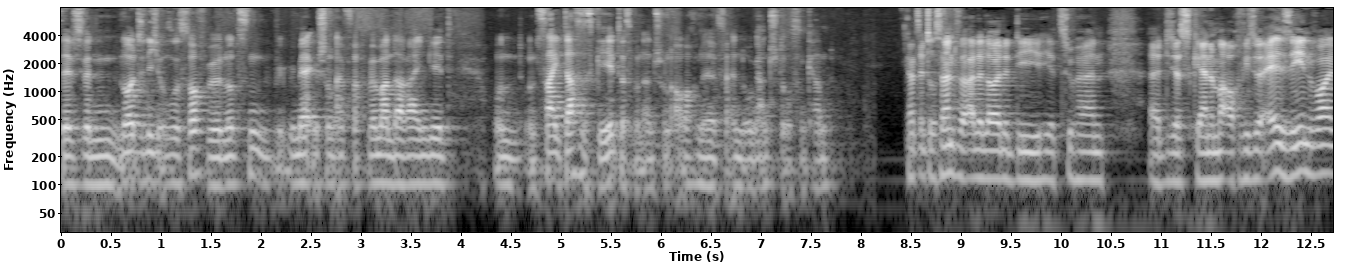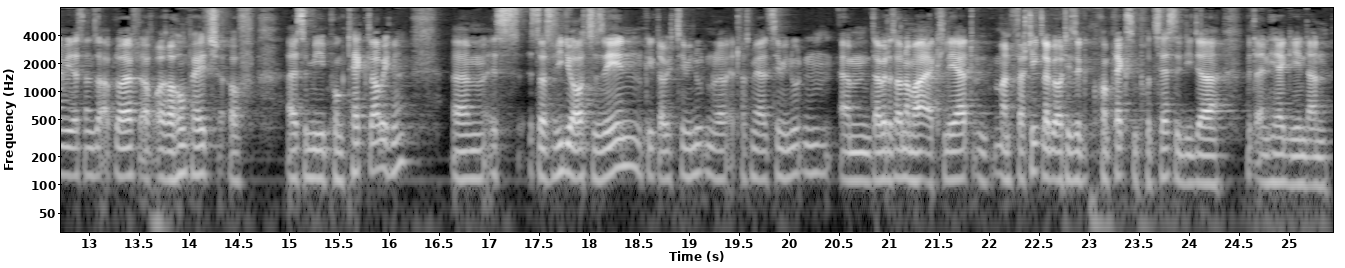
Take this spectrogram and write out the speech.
selbst wenn Leute nicht unsere Software nutzen, wir, wir merken schon einfach, wenn man da reingeht und, und zeigt, dass es geht, dass man dann schon auch eine Veränderung anstoßen kann. Ganz interessant für alle Leute, die hier zuhören, äh, die das gerne mal auch visuell sehen wollen, wie das dann so abläuft. Auf eurer Homepage auf alchemy.tech, glaube ich, ne? ähm, ist, ist das Video auch zu sehen. Geht, glaube ich, zehn Minuten oder etwas mehr als zehn Minuten. Ähm, da wird das auch nochmal erklärt und man versteht, glaube ich, auch diese komplexen Prozesse, die da mit einhergehen, dann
